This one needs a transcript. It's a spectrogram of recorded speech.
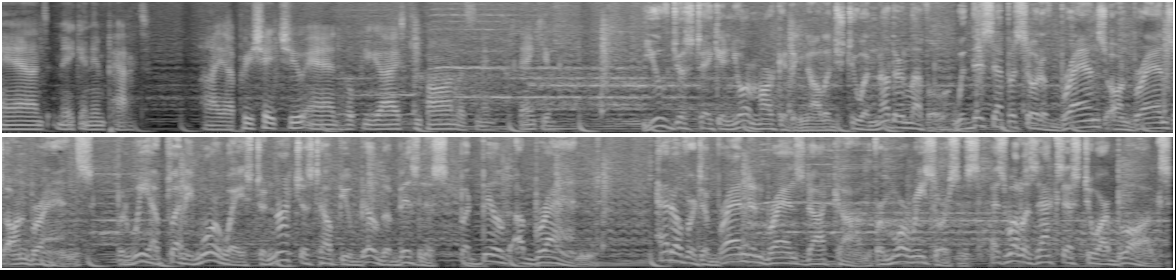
and make an impact. I appreciate you and hope you guys keep on listening. Thank you. You've just taken your marketing knowledge to another level with this episode of Brands on Brands on Brands. But we have plenty more ways to not just help you build a business, but build a brand. Head over to brandonbrands.com for more resources, as well as access to our blogs,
